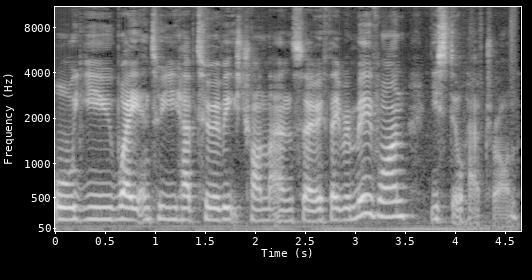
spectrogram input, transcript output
or you wait until you have two of each Tron lands. So if they remove one, you still have Tron.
